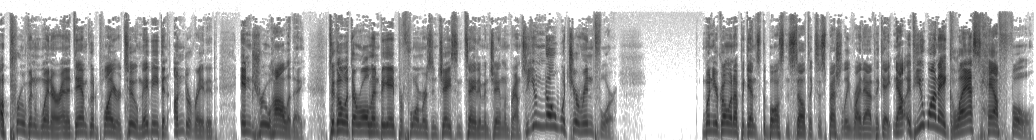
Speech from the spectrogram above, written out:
a proven winner and a damn good player too, maybe even underrated in Jrue Holiday. To go with their all NBA performers and Jayson Tatum and Jaylen Brown. So you know what you're in for when you're going up against the Boston Celtics, especially right out of the gate. Now, if you want a glass half full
